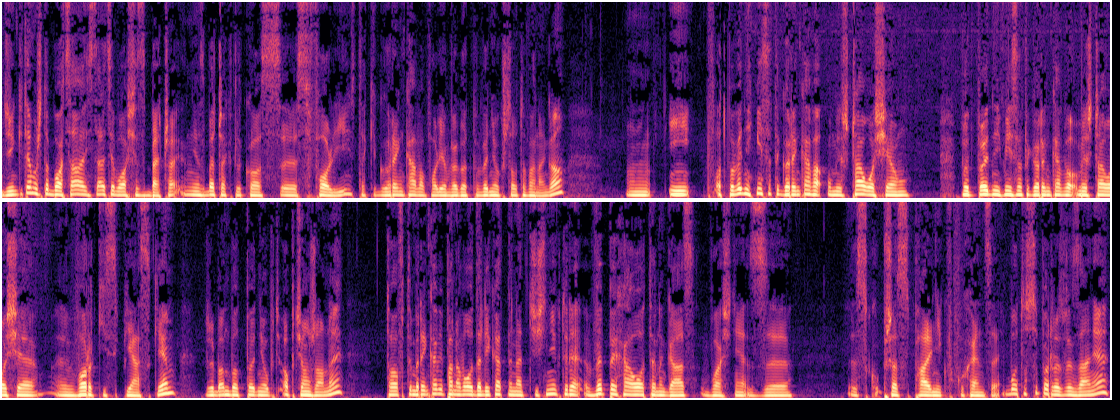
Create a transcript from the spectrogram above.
Dzięki temu, że to była cała instalacja była się z beczek, nie z beczek, tylko z, z folii, z takiego rękawa foliowego odpowiednio kształtowanego mm, i w odpowiednich miejscach tego rękawa umieszczało się w odpowiednich miejscach tego rękawa umieszczało się e, worki z piaskiem, żeby on był odpowiednio obciążony, to w tym rękawie panowało delikatne nadciśnienie, które wypychało ten gaz właśnie z, z przez palnik w kuchence. Było to super rozwiązanie,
